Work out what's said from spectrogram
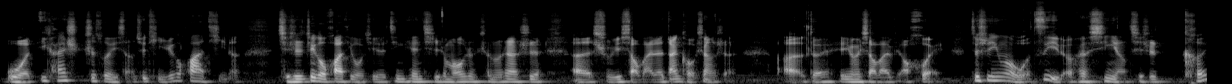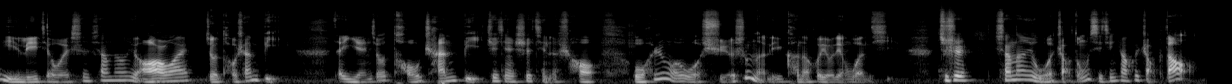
我一开始之所以想去提这个话题呢，其实这个话题我觉得今天其实某种程度上是呃属于小白的单口相声。呃，对，因为小白比较会，就是因为我自己的信仰，其实可以理解为是相当于 R Y，就投产比。在研究投产比这件事情的时候，我会认为我学术能力可能会有点问题，就是相当于我找东西经常会找不到。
